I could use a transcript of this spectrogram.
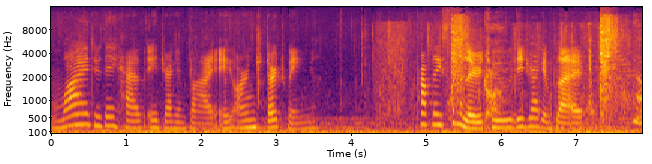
Why do they have a dragonfly? A orange dartwing. Probably similar to the dragonfly.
